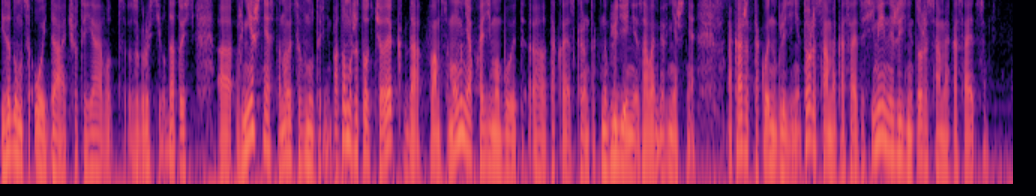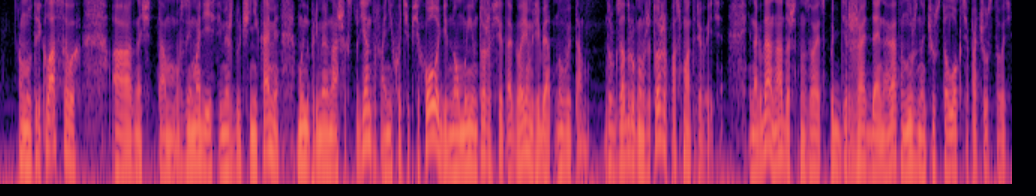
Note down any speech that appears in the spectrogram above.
и задуматься, ой, да, что-то я вот загрустил, да, то есть э, внешнее становится внутренним. Потом уже тот человек, когда вам самому необходимо будет э, такое, скажем так, наблюдение за вами внешнее, окажет такое наблюдение. То же самое касается семейной жизни, то же самое касается внутриклассовых, а, значит, там взаимодействие между учениками. Мы, например, наших студентов, они хоть и психологи, но мы им тоже всегда говорим, ребят, ну вы там друг за другом же тоже посматриваете. Иногда надо, что называется, поддержать, да, иногда-то нужно чувство локтя почувствовать.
